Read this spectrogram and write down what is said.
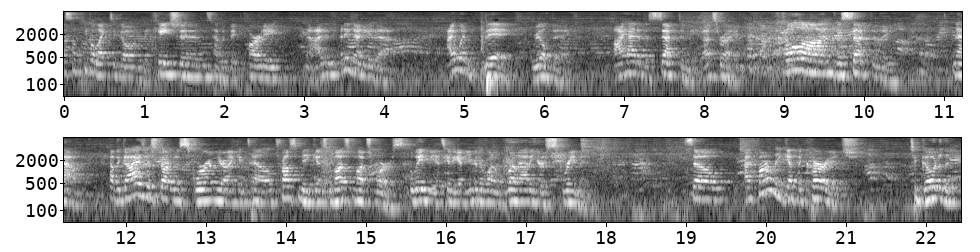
some people like to go on vacations, have a big party. No, I didn't, I didn't any of that. I went big, real big. I had a vasectomy. That's right. Full on vasectomy. Now, now the guys are starting to squirm here, I can tell. Trust me, it gets much, much worse. Believe me, it's gonna get you're gonna want to run out of here screaming. So I finally get the courage to go to the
